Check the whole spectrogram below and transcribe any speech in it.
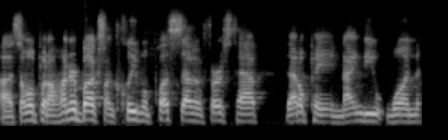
Uh, so I'm going to put 100 bucks on Cleveland plus seven first half. That'll pay $91.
